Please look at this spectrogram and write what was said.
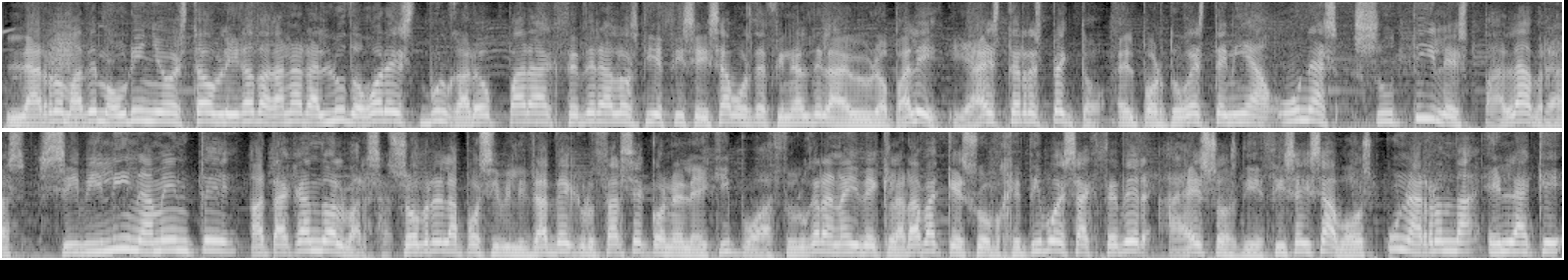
La Roma de Mourinho está obligada a ganar al Ludo Gorest búlgaro para acceder a los 16 avos de final de la Europa League. Y a este respecto, el portugués tenía unas sutiles palabras sibilinamente atacando al Barça. sobre la posibilidad de cruzarse con el equipo azulgrana y declaraba que su objetivo es acceder a esos 16 avos, una ronda en la que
